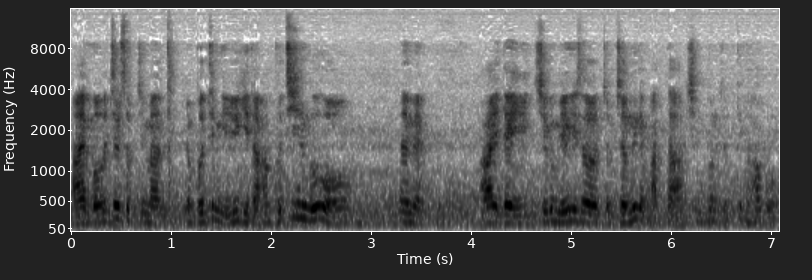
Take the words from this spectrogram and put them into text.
아 뭐 어쩔 수 없지만 좀 버티는 게 유익이다. 하면 버티시는 거고. 그다음에 아 내가 이- 지금 여기서 좀 접는 게 맞다 분은 접기도 하고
